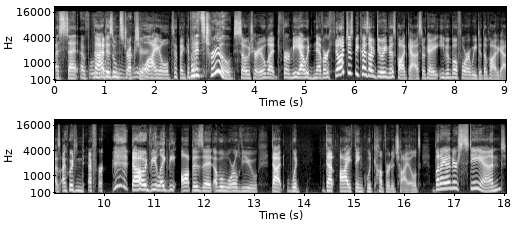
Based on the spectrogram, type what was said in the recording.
a set of rules that is and structure. wild to think about But it's true. so true but for me i would never not just because i'm doing this podcast okay even before we did the podcast i would never that would be like the opposite of a worldview that would that i think would comfort a child but i understand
